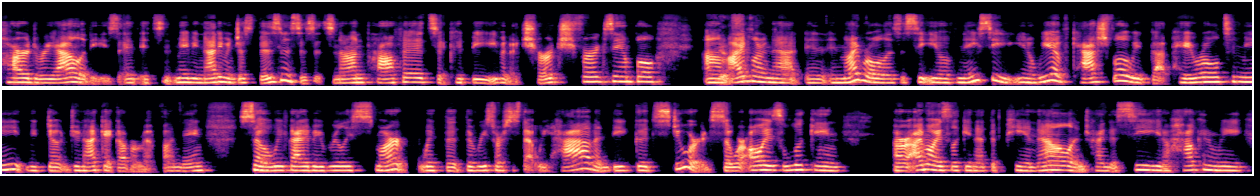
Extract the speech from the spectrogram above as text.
hard realities. It, it's maybe not even just businesses, it's nonprofits, it could be even a church, for example. Um, yes. I've learned that in, in my role as a CEO of NACCE, you know, we have cash flow, we've got payroll to meet, we don't do not get government funding. So we've got to be really smart with the, the resources that we have and be good stewards. So we're always looking or I'm always looking at the P&L and trying to see, you know, how can we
